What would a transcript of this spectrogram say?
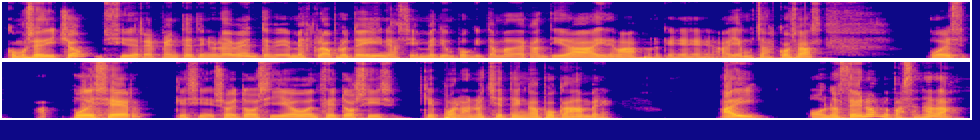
Como os he dicho, si de repente tenía un evento, he mezclado proteínas y he metido un poquito más de cantidad y demás, porque había muchas cosas, pues ah, puede ser que, si, sobre todo si llego en cetosis, que por la noche tenga poca hambre. Ahí, o no ceno, no pasa nada.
